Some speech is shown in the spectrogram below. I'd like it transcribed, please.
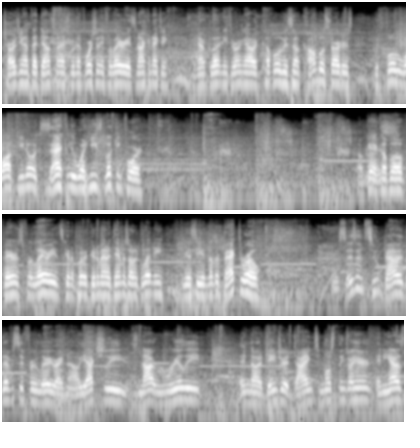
charging up that down smash, but unfortunately for Larry, it's not connecting. And now Glutonny throwing out a couple of his combo starters with full waft. You know exactly what he's looking for. Okay, nice. a couple of bears for Larry. It's going to put a good amount of damage on a Glutonny. We're going to see another back throw. This isn't too bad a deficit for Larry right now. He actually is not really in uh, danger of dying to most things right here, and he has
